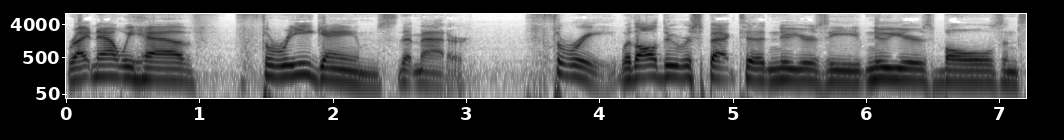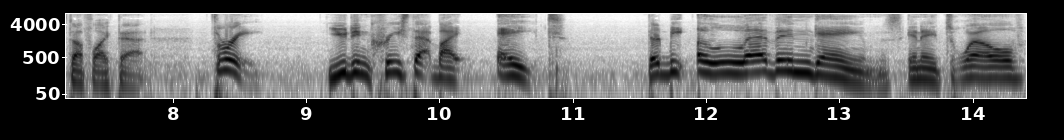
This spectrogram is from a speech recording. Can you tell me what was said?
Right now, we have three games that matter. Three, with all due respect to New Year's Eve, New Year's bowls, and stuff like that. Three. You'd increase that by eight. There'd be 11 games in a 12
